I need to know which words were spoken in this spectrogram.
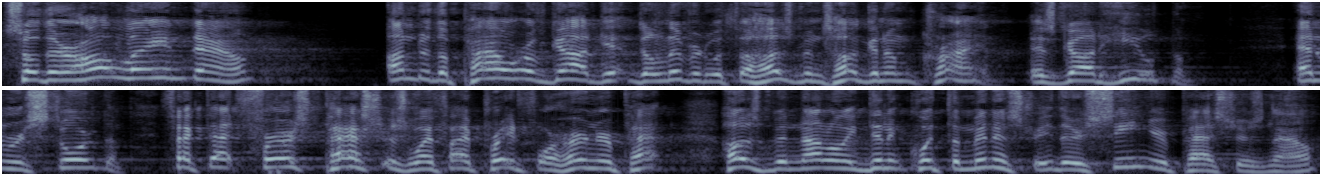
So they're all laying down under the power of God, getting delivered with the husbands hugging them, crying as God healed them and restored them. In fact, that first pastor's wife I prayed for, her and her pa- husband not only didn't quit the ministry, they're senior pastors now,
